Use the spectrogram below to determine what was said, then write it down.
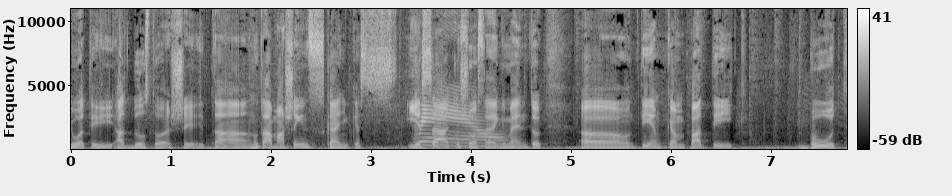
ļoti atbilstoši tā, nu, tā mašīnas skaņa, kas iesāka šo segmentu. Uh, tiem, kam patīk būt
